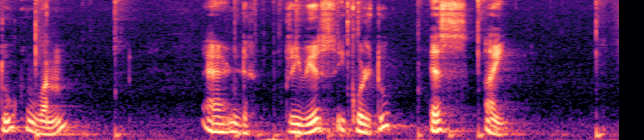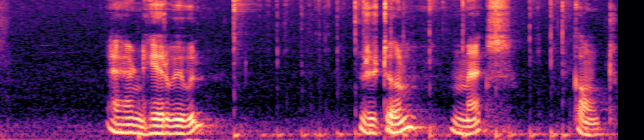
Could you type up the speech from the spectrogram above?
to 1 and previous equal to si and here we will return max count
